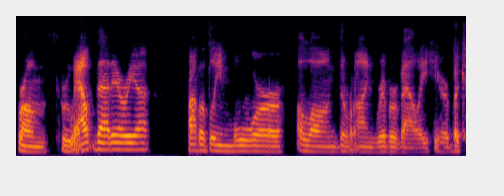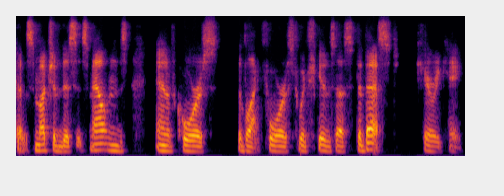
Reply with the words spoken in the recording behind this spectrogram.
from throughout that area, probably more along the Rhine River Valley here, because much of this is mountains. And of course, the Black Forest, which gives us the best cherry cake,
